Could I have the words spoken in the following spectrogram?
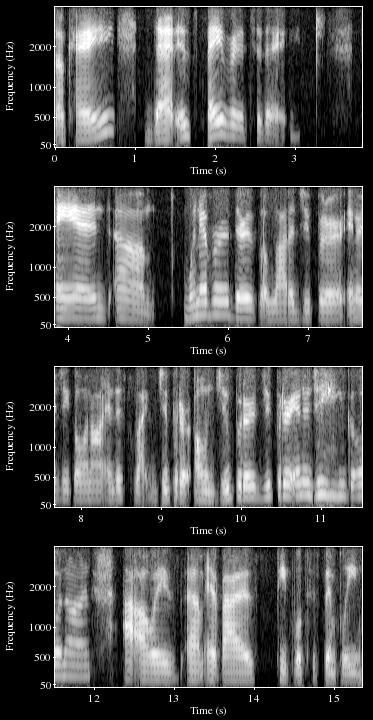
okay? That is favored today. And um whenever there's a lot of Jupiter energy going on, and this is like Jupiter on Jupiter, Jupiter energy going on, I always um, advise people to simply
